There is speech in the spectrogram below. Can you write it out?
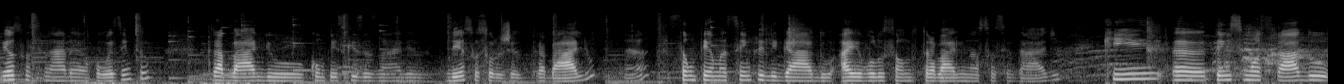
Eu sou Sinara Rosenfeld, trabalho com pesquisas na área de Sociologia do Trabalho. Né? São temas sempre ligados à evolução do trabalho na sociedade, que uh, tem se mostrado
